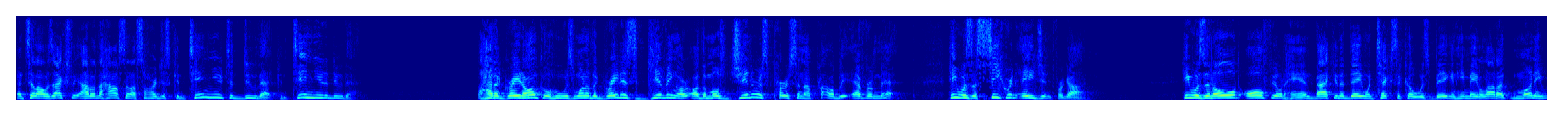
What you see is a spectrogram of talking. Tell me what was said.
until I was actually out of the house and I saw her just continue to do that, continue to do that. I had a great uncle who was one of the greatest giving or, or the most generous person I've probably ever met. He was a secret agent for God. He was an old oil field hand back in the day when Texaco was big, and he made a lot of money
